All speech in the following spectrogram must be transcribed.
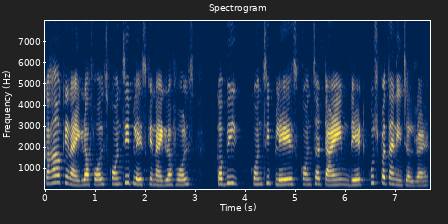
कहाँ के नाइग्रा फॉल्स कौन सी प्लेस के नाइग्रा फॉल्स कभी कौन सी प्लेस कौन सा टाइम डेट कुछ पता नहीं चल रहा है।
